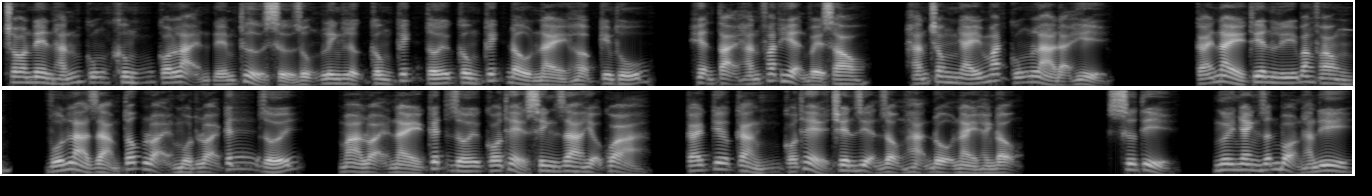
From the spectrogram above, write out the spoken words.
cho nên hắn cũng không có lại nếm thử sử dụng linh lực công kích tới công kích đầu này hợp kim thú. Hiện tại hắn phát hiện về sau, hắn trong nháy mắt cũng là đại hỷ. Cái này thiên lý băng phong, vốn là giảm tốc loại một loại kết giới, mà loại này kết giới có thể sinh ra hiệu quả, cái kia càng có thể trên diện rộng hạn độ này hành động. Sư tỷ, ngươi nhanh dẫn bọn hắn đi,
